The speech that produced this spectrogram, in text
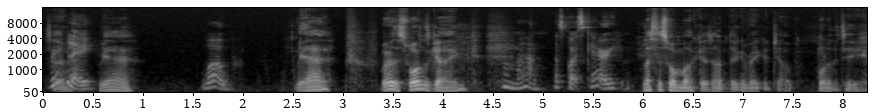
So, Really? Yeah. Whoa. Yeah. Where are the swans going? Oh man, that's quite scary. Unless the swan markers aren't doing a very good job. One of the two.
